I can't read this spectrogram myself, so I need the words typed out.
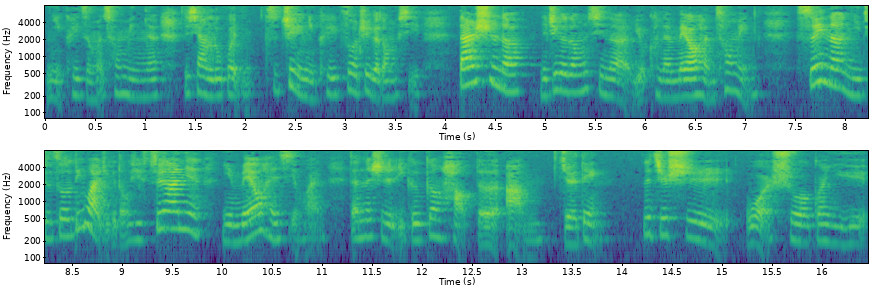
你可以怎么聪明呢？就像如果你这个你可以做这个东西，但是呢，你这个东西呢有可能没有很聪明，所以呢，你就做另外这个东西。虽然你你没有很喜欢，但那是一个更好的啊、决定。那就是我说关于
